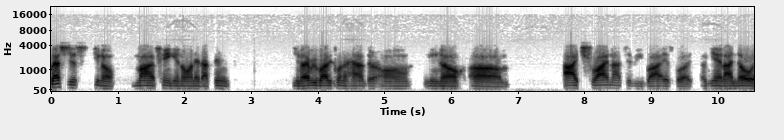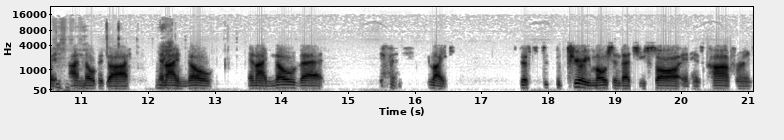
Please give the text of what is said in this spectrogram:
that's just you know my opinion on it. I think you know everybody's going to have their own. You know, um, I try not to be biased, but again, I know it. I know the guy, right. and I know, and I know that, like, the, the pure emotion that you saw in his conference,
